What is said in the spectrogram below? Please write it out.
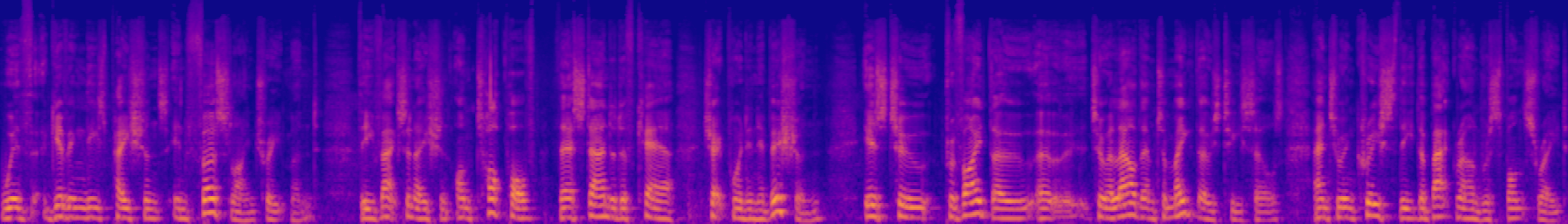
with giving these patients in first line treatment the vaccination on top of their standard of care checkpoint inhibition is to provide though uh, to allow them to make those T cells and to increase the, the background response rate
